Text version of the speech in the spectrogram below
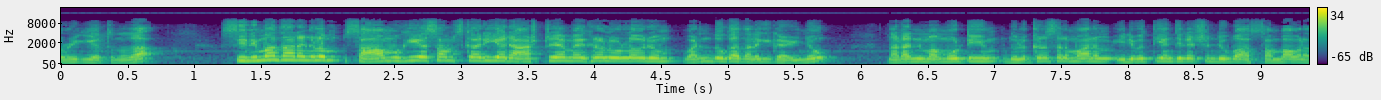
ഒഴുകിയെത്തുന്നത്. സിനിമാ താരങ്ങളും സാമൂഹിക സാംസ്കാരിക രാഷ്ട്രീയ മേഖലകളിലുള്ളവരും വൻതുക നൽകി കഴിഞ്ഞു. നടൻ മമ്മൂട്ടിയും ദുൽഖർ സൽമാനും ഇരുപത്തിയഞ്ച് ലക്ഷം രൂപ സംഭാവന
